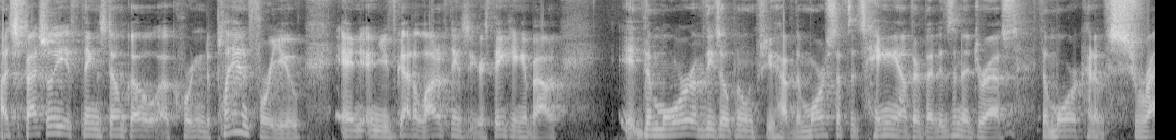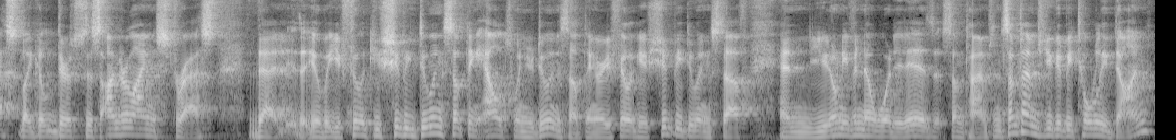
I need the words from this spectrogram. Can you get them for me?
Especially if things don't go according to plan for you and, and you've got a lot of things that you're thinking about it, the more of these open loops you have, the more stuff that's hanging out there that isn't addressed, the more kind of stress, like there's this underlying stress that, that you feel like you should be doing something else when you're doing something, or you feel like you should be doing stuff and you don't even know what it is at sometimes. And sometimes you could be totally done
